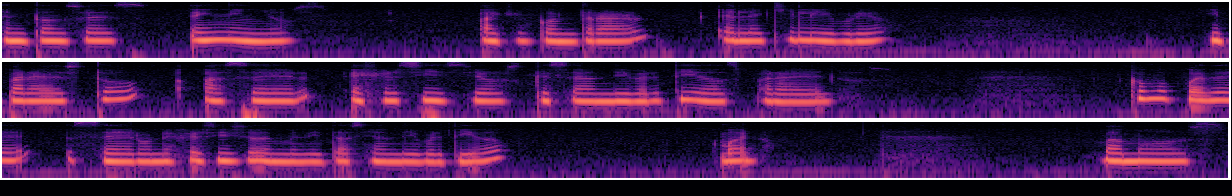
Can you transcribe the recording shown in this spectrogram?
Entonces, en niños hay que encontrar el equilibrio y para esto hacer ejercicios que sean divertidos para ellos. ¿Cómo puede ser un ejercicio de meditación divertido? Bueno, vamos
